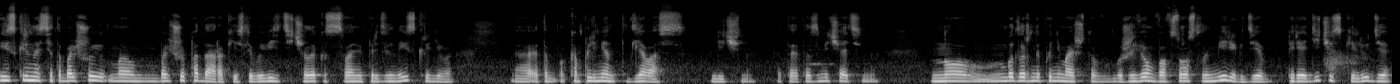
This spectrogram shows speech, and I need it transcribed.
искренность – это большой, большой подарок. Если вы видите человека со вами предельно искреннего, это комплимент для вас лично. Это, это замечательно. Но мы должны понимать, что живем во взрослом мире, где периодически люди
